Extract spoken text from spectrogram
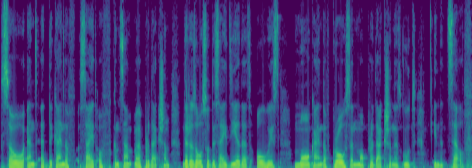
So, and at the kind of side of consum- uh, production, there is also this idea that always more kind of growth and more production is good in itself,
